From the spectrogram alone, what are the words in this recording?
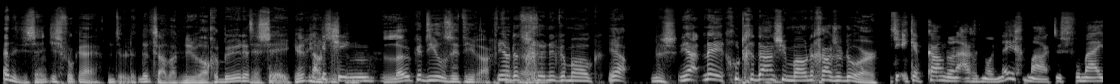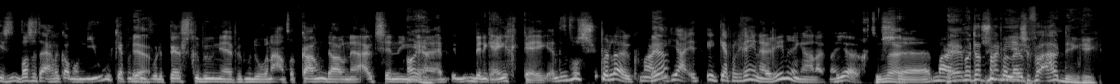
en die centjes voor krijgt natuurlijk. Dat zal dat nu wel gebeuren. Zeker. Nou, leuke deal zit hierachter. Ja, dat gun ik hem ook. Ja. Dus ja, nee, goed gedaan Simone. Ga zo door. Ik heb Countdown eigenlijk nooit meegemaakt. Dus voor mij is, was het eigenlijk allemaal nieuw. Ik heb me Ja. voor de perstribune heb ik me door een aantal Countdown-uitzendingen Oh ja. ben ik heen gekeken. En dat was superleuk. Maar ja? ik, ik heb er geen herinnering aan uit mijn jeugd. Dus, Nee. eh, maar, nee, maar dat maakt niet eens zoveel uit, denk ik.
